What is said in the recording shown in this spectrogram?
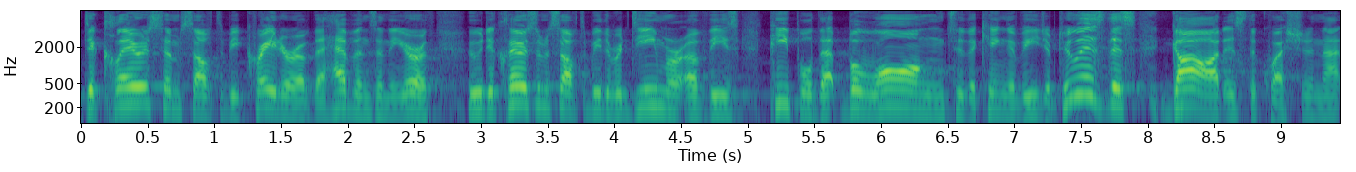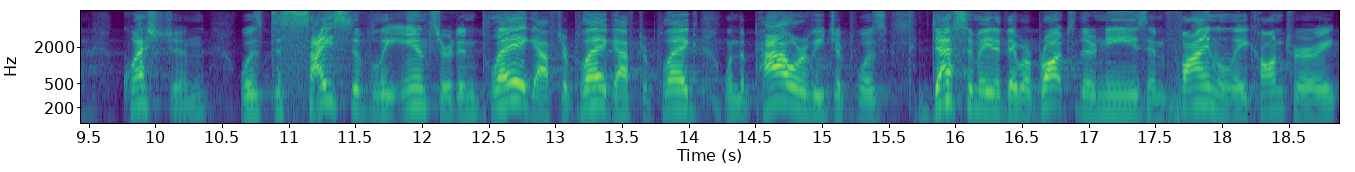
declares himself to be creator of the heavens and the earth, who declares himself to be the redeemer of these people that belong to the king of Egypt? Who is this God is the question, and that question was decisively answered in plague after plague after plague. When the power of Egypt was decimated, they were brought to their knees, and finally, contrary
